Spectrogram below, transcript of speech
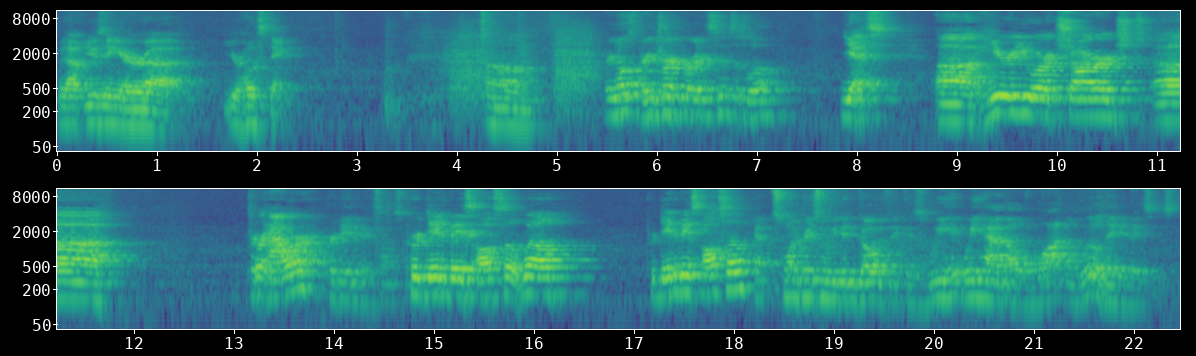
without using your, uh, your host name. Um, Are you also, are you charged per instance as well? Yes. Uh, here you are charged uh, per day- hour, Per database also. per database also. Well, per database also? That's one reason we didn't go with it, because we, we have a lot of little databases,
